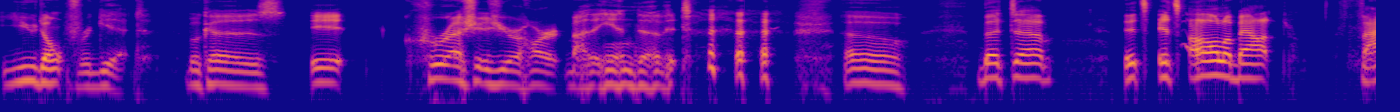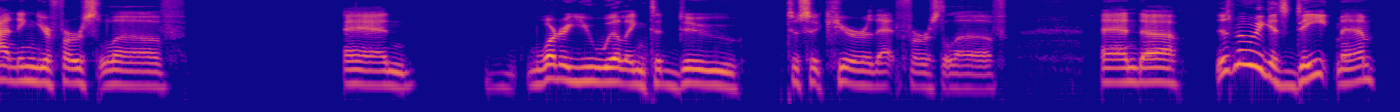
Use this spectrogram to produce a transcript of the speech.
you don't forget because it crushes your heart by the end of it. oh, but uh, it's it's all about finding your first love and what are you willing to do to secure that first love. And uh, this movie gets deep, man.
